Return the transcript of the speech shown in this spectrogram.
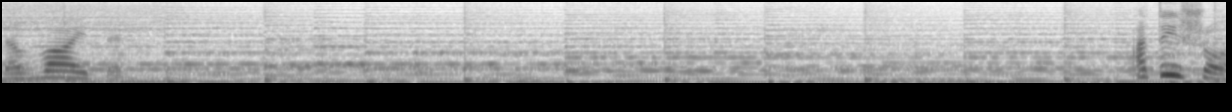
Давайте. А ти що?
